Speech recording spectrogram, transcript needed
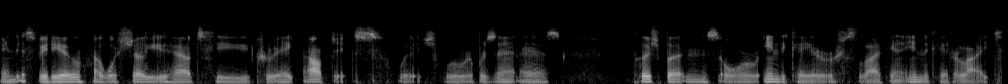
In this video, I will show you how to create objects which will represent as push buttons or indicators like an indicator light.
